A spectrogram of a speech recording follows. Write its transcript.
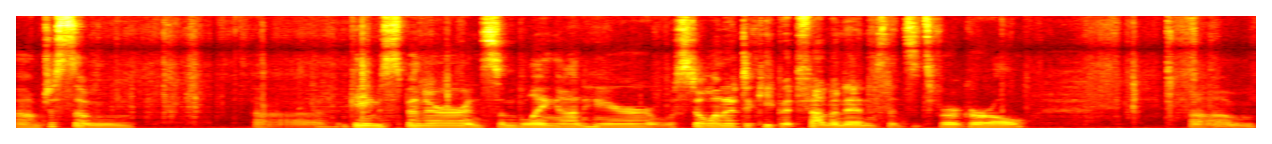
Um, just some uh, game spinner and some bling on here. Still wanted to keep it feminine since it's for a girl. Um,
